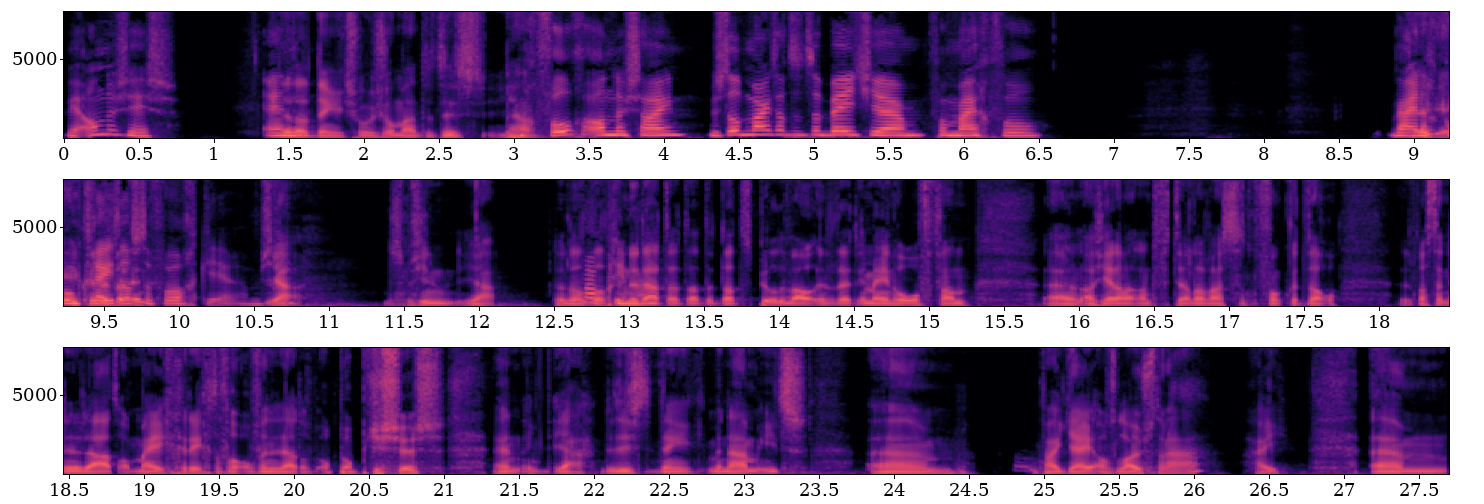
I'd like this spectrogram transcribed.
weer anders is. En ja, dat denk ik sowieso. Maar het is, de ja, gevolgen anders zijn. Dus dat maakt dat het een beetje, van mijn gevoel... weinig ik concreet als de vorige keren. Misschien. ja. Dus misschien, ja. Dat, dat, Maar inderdaad, dat, dat, dat speelde wel inderdaad in mijn hoofd van... eh, als jij dan wat aan het vertellen was, dan vond ik het wel... Het was dan inderdaad op mij gericht of, of inderdaad op, op, op je zus. En ik- ja, dit is denk ik met name iets ehm, waar jij als luisteraar, hij, ehm,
